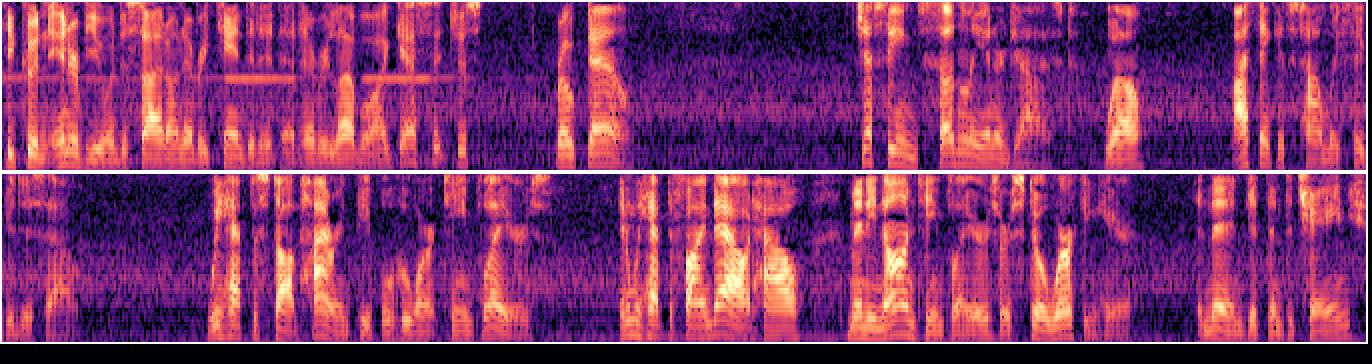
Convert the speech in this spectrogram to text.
he couldn't interview and decide on every candidate at every level, I guess it just broke down. Jeff seemed suddenly energized. Well, I think it's time we figured this out. We have to stop hiring people who aren't team players, and we have to find out how many non team players are still working here, and then get them to change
